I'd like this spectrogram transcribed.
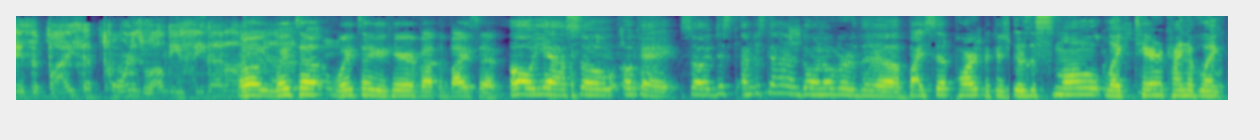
Is the bicep torn as well? Do you see that on? Oh, wait till wait till you hear about the bicep. Oh yeah. So okay. So just I'm just kind of going over the uh, bicep part because there's a small like tear kind of like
